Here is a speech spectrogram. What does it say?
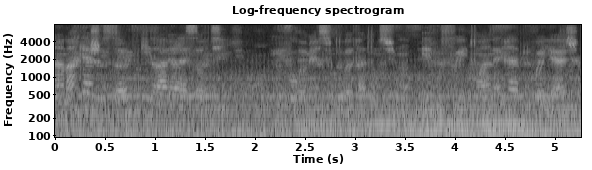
un marquage au sol vous guidera vers la sortie. Nous vous remercions de votre attention et vous souhaitons un agréable voyage.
